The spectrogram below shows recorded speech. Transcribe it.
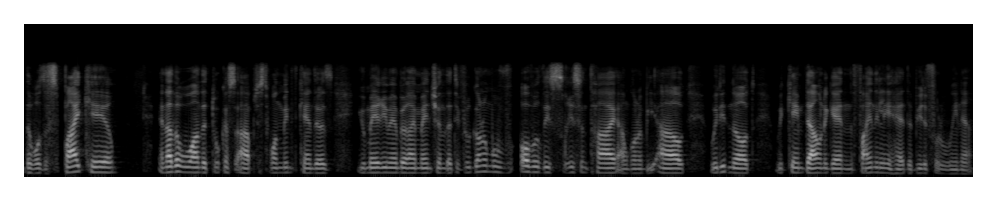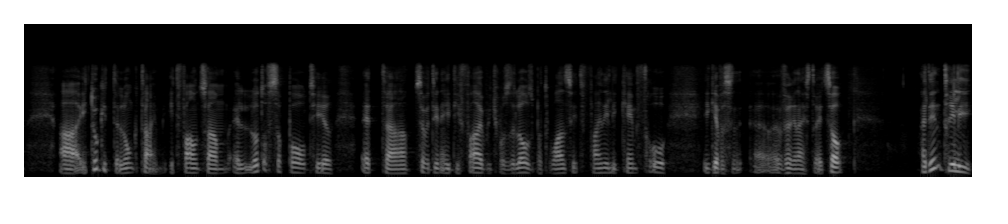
There was a spike here Another one that took us up, just one minute candles. You may remember I mentioned that if we're going to move over this recent high, I'm going to be out. We did not. We came down again and finally had a beautiful winner. Uh, it took it a long time. It found some a lot of support here at uh, 1785, which was the lows, but once it finally came through, it gave us a, a very nice trade. So I didn't really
